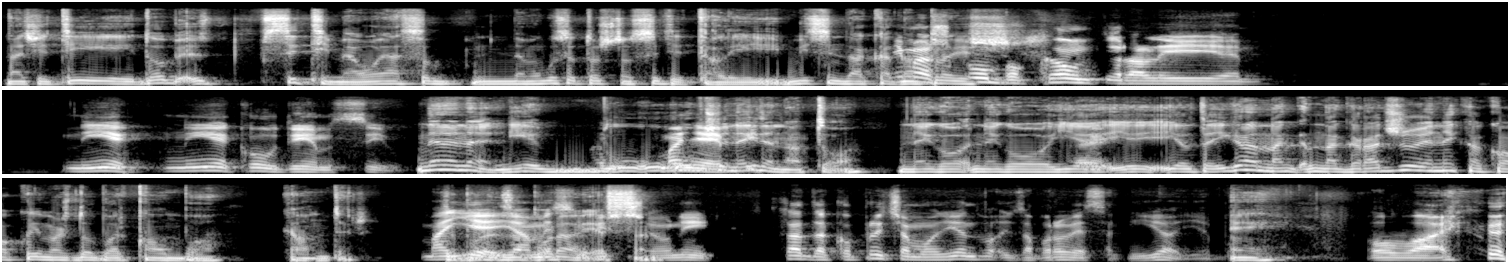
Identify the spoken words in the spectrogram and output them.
Znači ti dobi, siti me, ovo ja sam, ne mogu se točno sititi, ali mislim da kad Imaš napraviš... combo counter, ali je... Nije, nije ko u DMC-u. Ne, ne, ne, nije, u, Manje uopće ne ide na to, nego, nego je, je, jel te igra nag- nagrađuje nekako ako imaš dobar combo counter. Ma je, ja mislim više oni... Sad ako pričamo o 1, 2, zaboravio sam i ja jebo. E, Ovaj,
